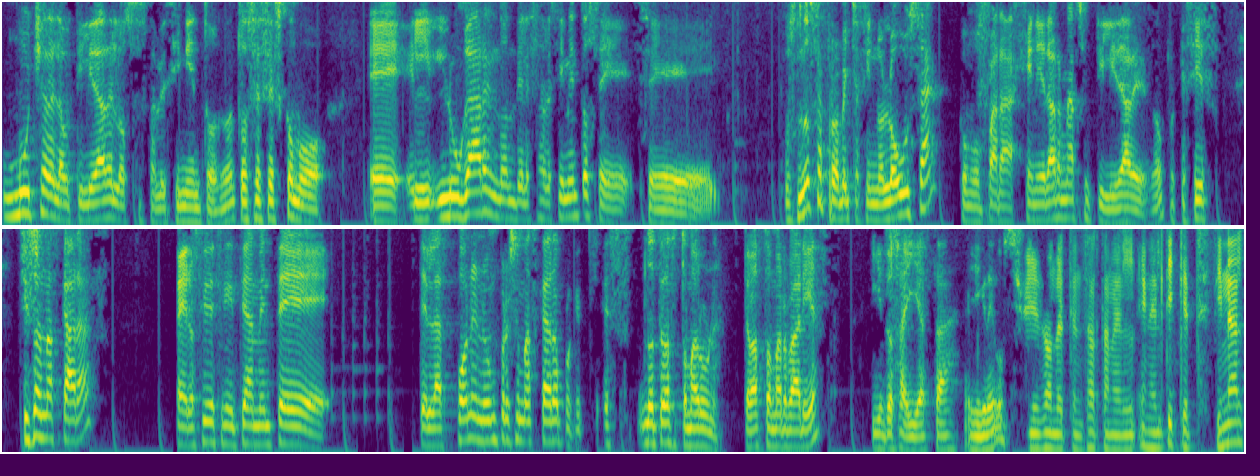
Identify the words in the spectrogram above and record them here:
mucha de la utilidad de los establecimientos, ¿no? Entonces es como eh, el lugar en donde el establecimiento se, pues no se aprovecha, sino lo usa como para generar más utilidades, ¿no? Porque sí, es, sí son más caras, pero sí definitivamente te las ponen un precio más caro porque es, no te vas a tomar una, te vas a tomar varias y entonces ahí ya está el negocio. es donde te ensartan el, en el ticket final.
